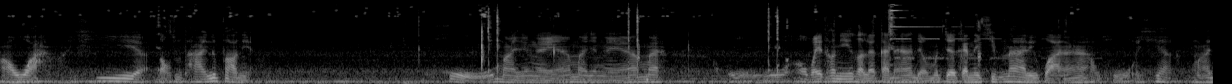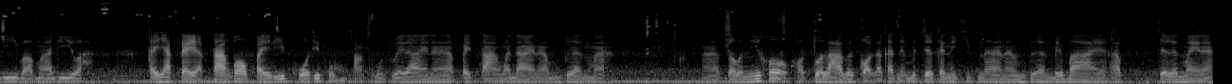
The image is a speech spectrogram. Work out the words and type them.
เอาว่ะเฮียดอกสุดท้ายหรือเปล่าเนี่ยโอ้โหมายังไงอะมายังไงอะมาโอ้เอาไว้เท่านี้ก่อนแล้วกันนะฮะเดี๋ยวมาเจอกันในคลิปหน้าดีกว่านะฮะโอ้โหเฮียมาดีว่ะมาดีว่ะใครอยากแต่อยากตามก็ไปที่โพสที่ผมปักหมุดไว้ได้นะฮะไปตามมาได้นะเพื่อนมา มาแต่วันนี้ก็ขอตัวลาไปก่อนแล้วกันเดี๋ยวมาเจอกันในคลิปหน้านะเพื่อนๆบ๊ายบายครับ เจอกันใหม่นะ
